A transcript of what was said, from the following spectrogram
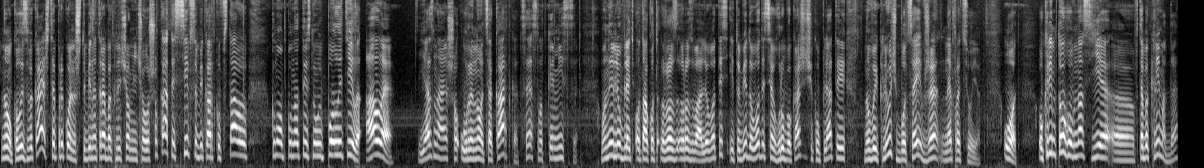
ну, коли звикаєш, це прикольно, що тобі не треба ключом нічого шукати. Сів собі картку вставив, кнопку натиснув і полетіли. Але я знаю, що у Рено ця картка це слабке місце. Вони люблять отак от роз, розвалюватись, і тобі доводиться, грубо кажучи, купляти новий ключ, бо цей вже не працює. От. Окрім того, в нас є е, в тебе клімат, да?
